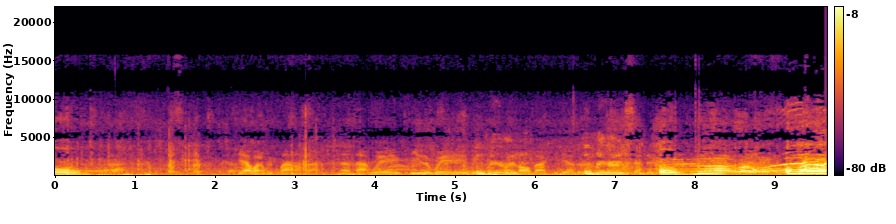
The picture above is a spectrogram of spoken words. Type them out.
Oh. Yeah, why don't we plan on that? And then that way, either way, we Oh can put it all back together. Oh my God. gosh. send it. Oh no. Oh.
